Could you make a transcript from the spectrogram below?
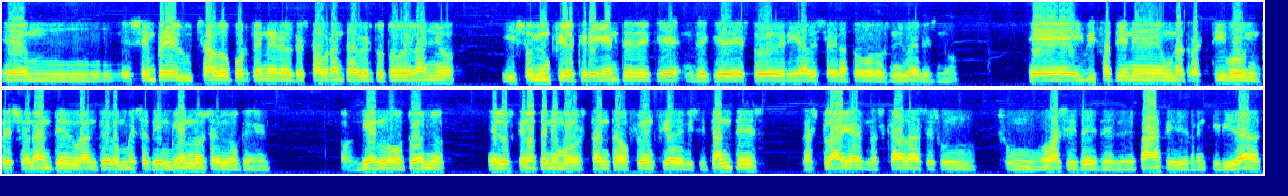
Eh, siempre he luchado por tener el restaurante abierto todo el año y soy un fiel creyente de que, de que esto debería de ser a todos los niveles, ¿no? Eh, Ibiza tiene un atractivo impresionante durante los meses de invierno, en lo que invierno, otoño, en los que no tenemos tanta afluencia de visitantes. Las playas, las calas, es un, oasis de, paz y de tranquilidad.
